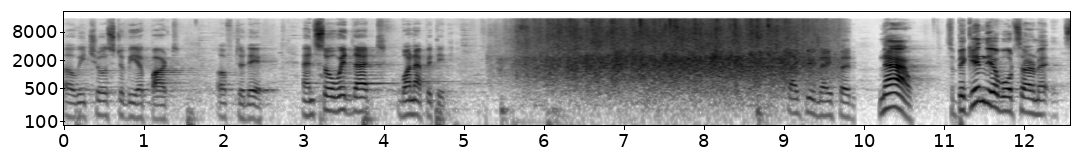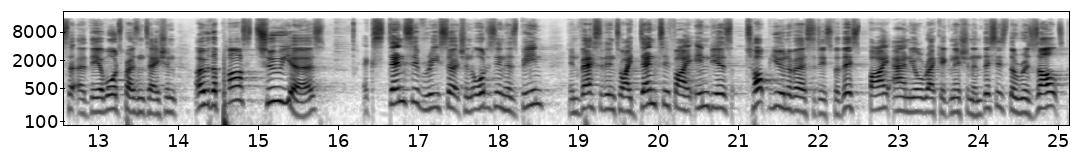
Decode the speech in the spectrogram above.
uh, we chose to be a part of today. And so with that, bon appetit. Thank you, Nathan. Now, to begin the, award ceremony, uh, the awards presentation, over the past two years, extensive research and auditing has been invested in to identify India's top universities for this biannual recognition, and this is the result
